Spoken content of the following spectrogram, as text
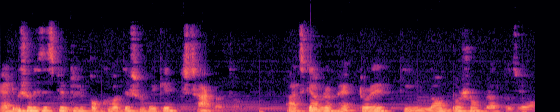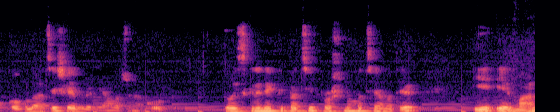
অ্যাডমিশন অ্যাসিস্ট্যান্টের পক্ষ হতে সবাইকে স্বাগত। আজকে আমরা ভেক্টরের কি লম্ব সংক্রান্ত যে অঙ্কগুলো আছে সেগুলো নিয়ে আলোচনা করব। তো স্ক্রিনে দেখতে পাচ্ছি, প্রশ্ন হচ্ছে আমাদের এ এর মান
